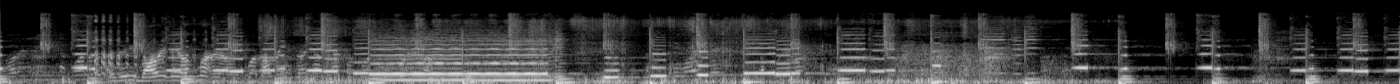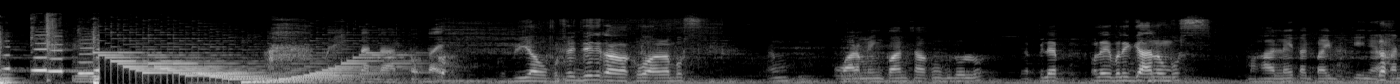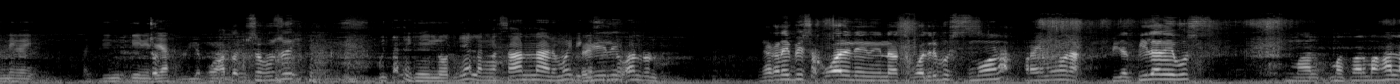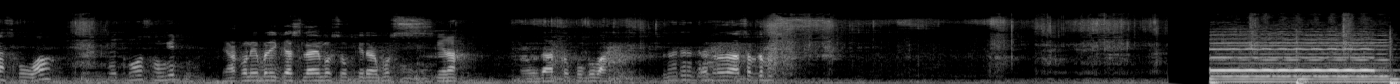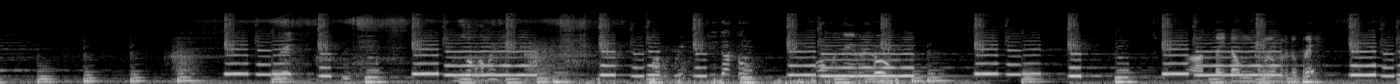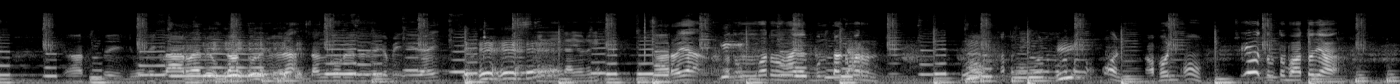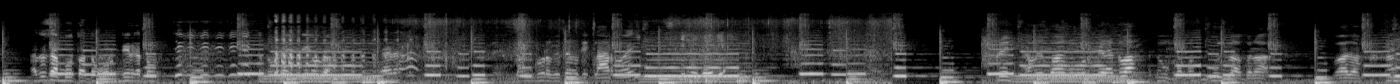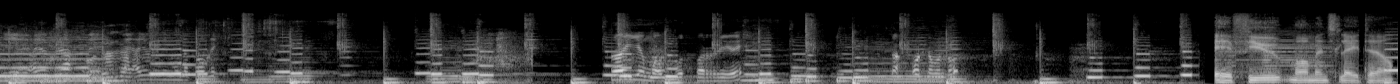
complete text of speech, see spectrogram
mo na? Bakit lagi pre? Oran ni nakuha. Ano yung bawi kayo ugma? Ano yung kuha kami? Kaya nga sa Baitan na to tayo. Kubiya mo boss. Hindi ni kakakuha na boss. Ang kuha naman yung kuhan sa akong dulo. Ya. Wala yung baligaan ng boss. Mahalay tag 5k niya kan nila. Tag 10k ni dia. Kubiya ko nga ito sa boss eh. Punta ni hilot dia lang nga sana no mo di kasi Dagili. doan ron. Nga ka na yung sa kuha na yung nasa kuha din boss. Mo na, pray mo na. Pila na yung boss. Mal, mas mal mahal as kuha. May cross mong gid. Kaya ako na ibalik ka slime boss. Okay na boss. Okay ra. Ang daso po ko ba? Tara tara Tara, tara, asap na Gusto ka ba? Ako ba? Si Dato. Ako ba ni Relo? Atay taong gura mo dito pre. Ate, di mo kay Clara na yung gabi inay. Kaya kayo lagi. Clara ya. Katong mo itong hayag buntag maron. Katong? Oh, Sige, itong tubato niya. Ato sa buto, itong order ko ba? Danggo rin kita kay Clara eh. still kayo di. Pre, ako yung bagong order na to ah. Itong kapasbul ba para Wala. Ay, ayaw pre. Ay, ayaw ni mo na pre. Try yang maubot pa rin eh. Takot naman to. A few moments later.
